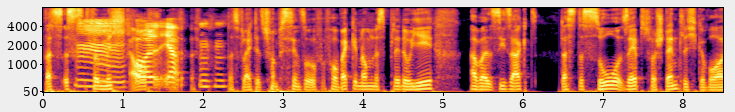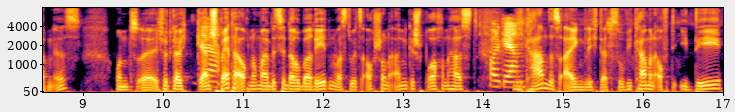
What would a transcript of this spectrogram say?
das ist für Hm, mich auch, voll, ja. äh, Mhm. das vielleicht jetzt schon ein bisschen so vorweggenommenes Plädoyer, aber sie sagt, dass das so selbstverständlich geworden ist. Und äh, ich würde, glaube ich, gern Ja. später auch noch mal ein bisschen darüber reden, was du jetzt auch schon angesprochen hast. Voll Wie gern. kam das eigentlich dazu? Wie kam man auf die Idee,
